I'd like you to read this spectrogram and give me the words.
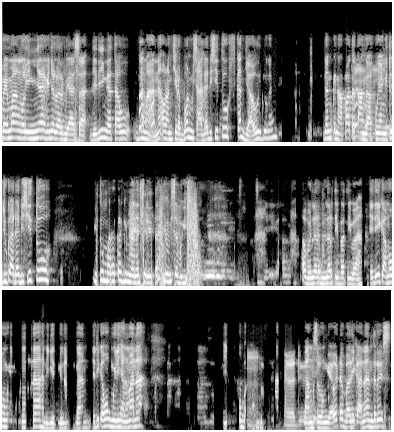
memang linknya kayaknya luar biasa. Jadi nggak tahu gimana orang Cirebon bisa ada di situ, kan jauh itu kan. Dan kenapa tetanggaku yang itu juga ada di situ? Itu mereka gimana ceritanya bisa begitu? Oh, benar-benar tiba-tiba. Jadi kamu memilih yang mana digituin kan? Jadi kamu memilih yang mana? Ya, ba- Hmm. Aduh. langsung ya udah balik kanan terus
